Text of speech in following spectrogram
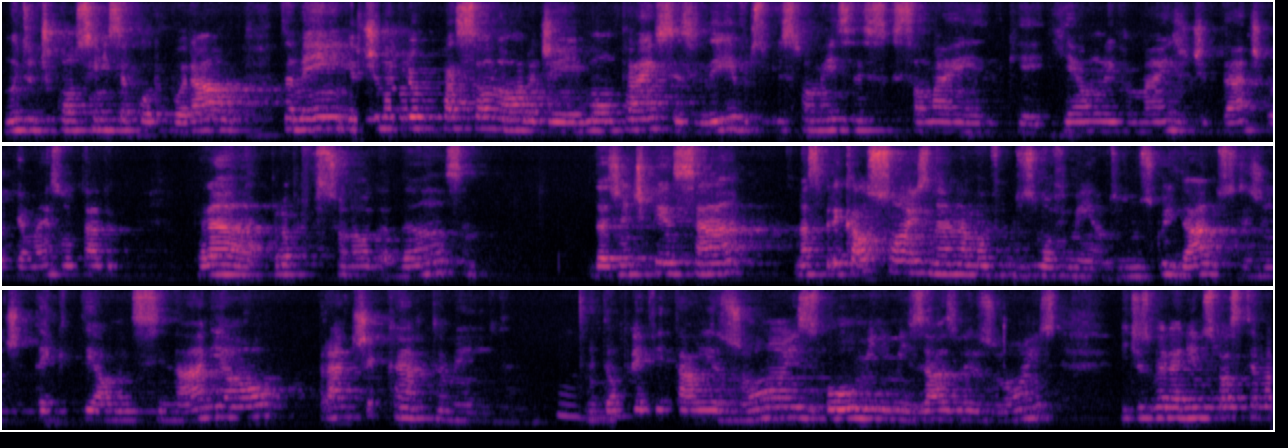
muito de consciência corporal, também eu tinha uma preocupação na hora de montar esses livros, principalmente esses que são mais, que, que é um livro mais didático, que é mais voltado para o profissional da dança, da gente pensar nas precauções né, na, dos movimentos, nos cuidados que a gente tem que ter ao ensinar e ao praticar também. Né? Uhum. Então, para evitar lesões ou minimizar as lesões, e que os bailarinos possam ter uma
